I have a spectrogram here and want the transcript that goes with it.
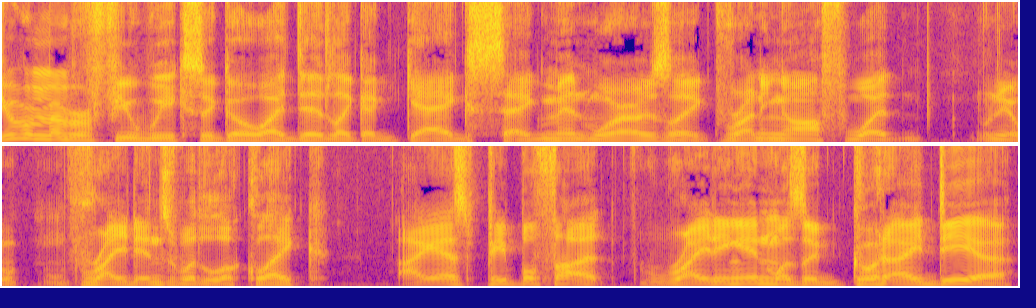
Do you remember a few weeks ago I did like a gag segment where I was like running off what, you know, write ins would look like? I guess people thought writing in was a good idea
